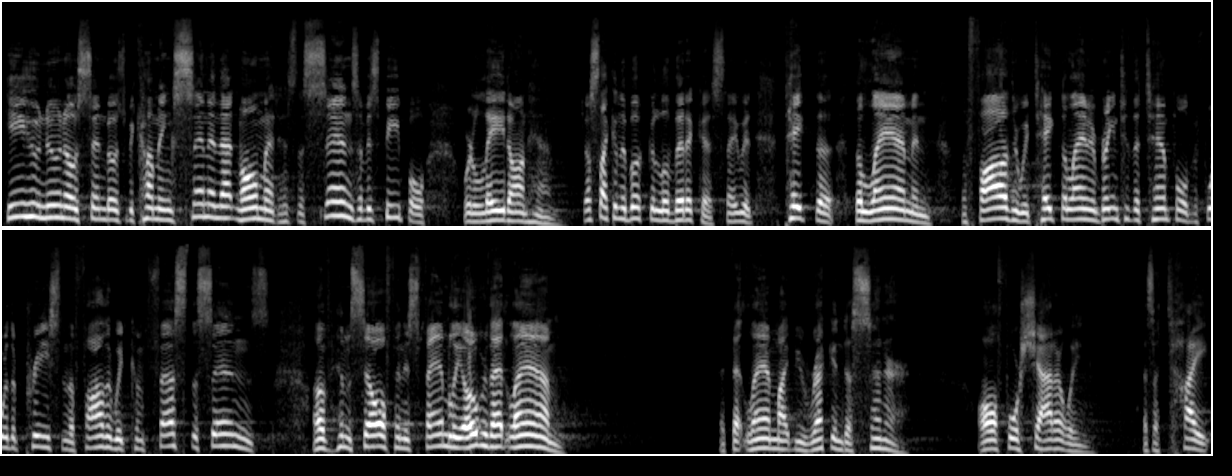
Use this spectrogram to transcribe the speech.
He who knew no sin was becoming sin in that moment as the sins of his people were laid on him. Just like in the book of Leviticus, they would take the, the lamb, and the father would take the lamb and bring it to the temple before the priest, and the father would confess the sins of himself and his family over that lamb, that that lamb might be reckoned a sinner, all foreshadowing as a type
